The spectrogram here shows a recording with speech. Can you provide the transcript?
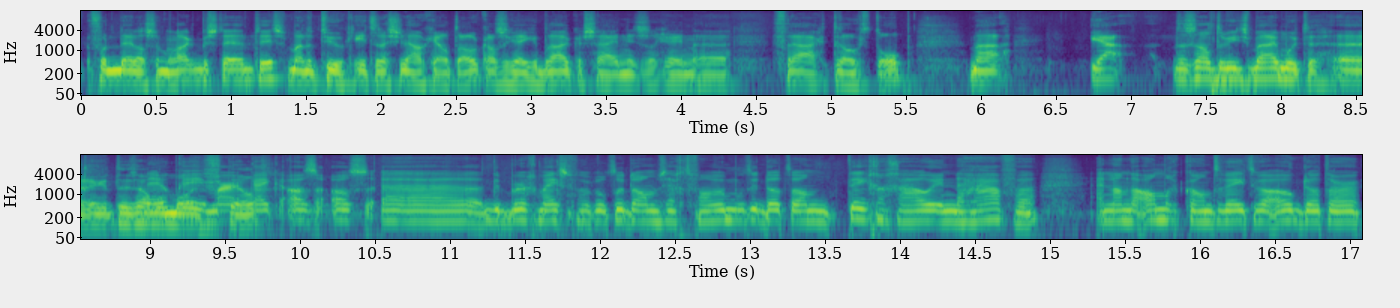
voor de Nederlandse markt bestemd is. Maar natuurlijk internationaal geldt ook. Als er geen gebruikers zijn, is er geen uh, vraag, droogt het op. Maar ja, er zal er iets bij moeten. Uh, het is allemaal nee, okay, mooi verteld. Maar kijk, als, als uh, de burgemeester van Rotterdam zegt van we moeten dat dan tegengehouden in de haven. En aan de andere kant weten we ook dat er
